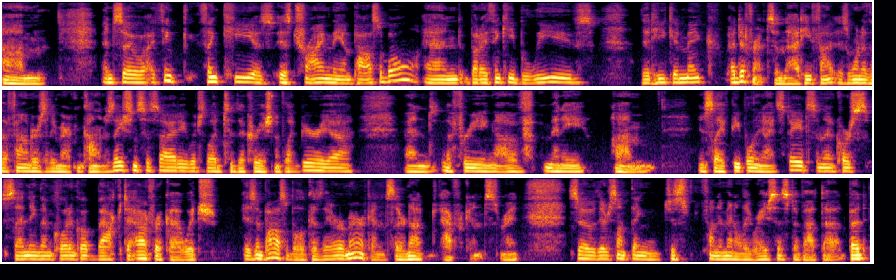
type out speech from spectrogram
Um, and so I think think he is is trying the impossible, and but I think he believes that he can make a difference in that. He is one of the founders of the American Colonization Society, which led to the creation of Liberia and the freeing of many. Um, enslaved people in the United States, and then, of course, sending them, quote unquote, back to Africa, which is impossible because they are Americans. They're not Africans, right? So there's something just fundamentally racist about that. But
